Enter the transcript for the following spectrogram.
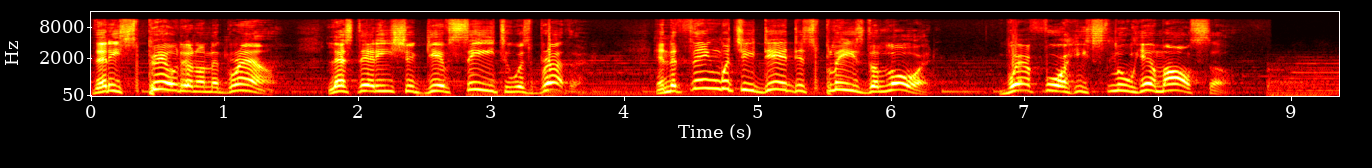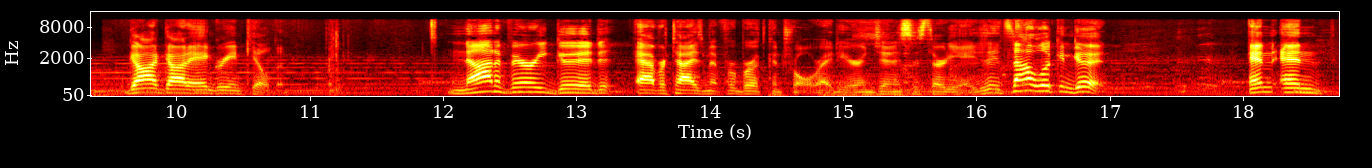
that he spilled it on the ground, lest that he should give seed to his brother. And the thing which he did displeased the Lord, wherefore he slew him also. God got angry and killed him. Not a very good advertisement for birth control right here in Genesis 38. It's not looking good. And, and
